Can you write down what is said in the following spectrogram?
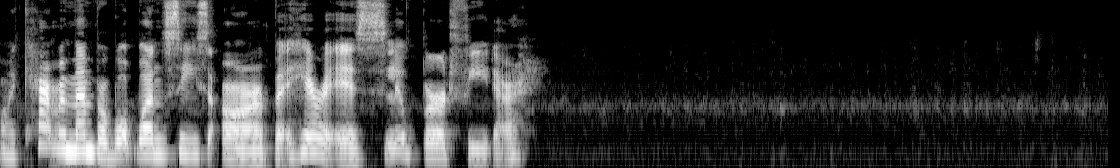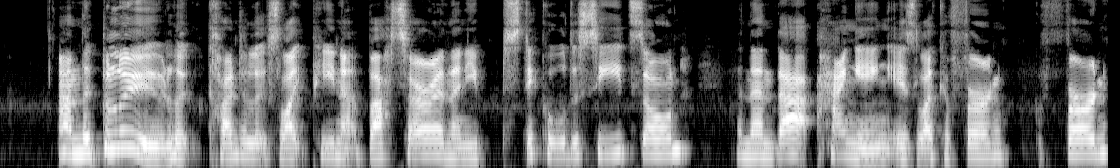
Oh, I can't remember what ones these are, but here it is, little bird feeder. And the glue look kind of looks like peanut butter, and then you stick all the seeds on, and then that hanging is like a fern fern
